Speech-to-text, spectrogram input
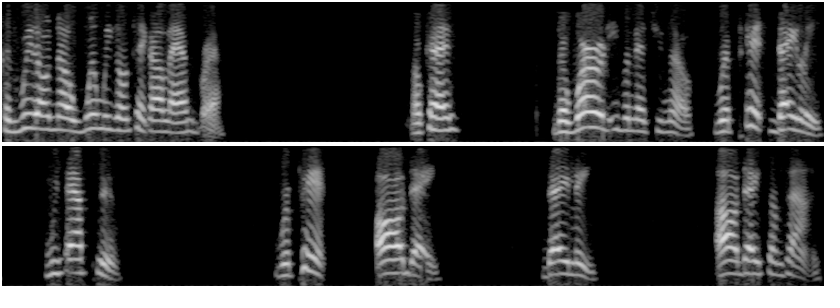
Because we don't know when we're going to take our last breath. Okay? The word even lets you know. Repent daily. We have to. Repent all day, daily, all day sometimes.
